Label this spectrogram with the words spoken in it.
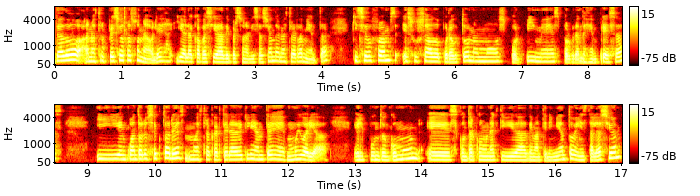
Dado a nuestros precios razonables y a la capacidad de personalización de nuestra herramienta, Kiseo Forms es usado por autónomos, por pymes, por grandes empresas y en cuanto a los sectores, nuestra cartera de clientes es muy variada. El punto en común es contar con una actividad de mantenimiento e instalación.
